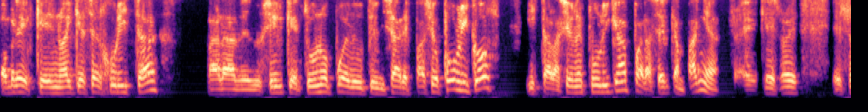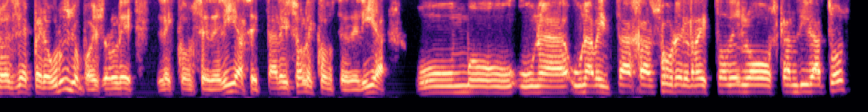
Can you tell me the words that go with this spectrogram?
Hombre, es que no hay que ser jurista para deducir que tú no puedes utilizar espacios públicos, instalaciones públicas para hacer campaña. que eso es, eso es de perogrullo, pues eso le, les concedería, aceptar eso les concedería una, una ventaja sobre el resto de los candidatos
